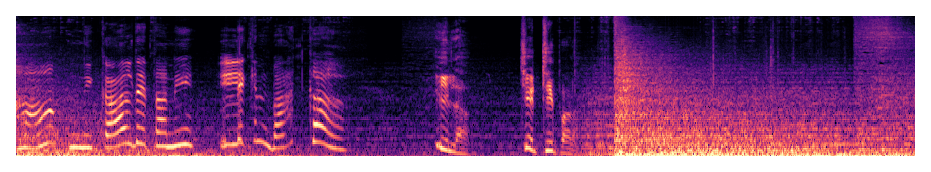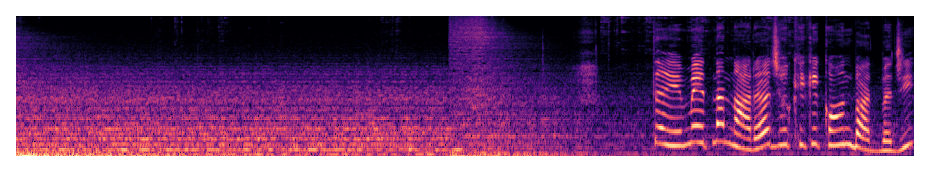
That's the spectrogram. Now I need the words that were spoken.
हाँ निकाल देता नहीं लेकिन बात का? इला चिट्ठी पढ़ो। तो एमे इतना नाराज़ होके के कौन बात बजी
